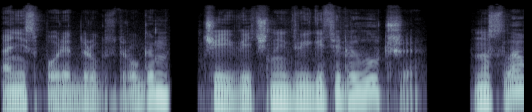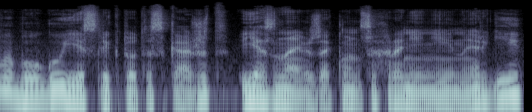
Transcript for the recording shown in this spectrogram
Они спорят друг с другом, чей вечный двигатель лучше. Но слава богу, если кто-то скажет «я знаю закон сохранения энергии,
